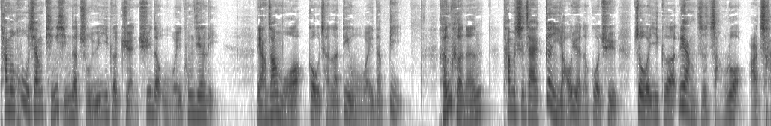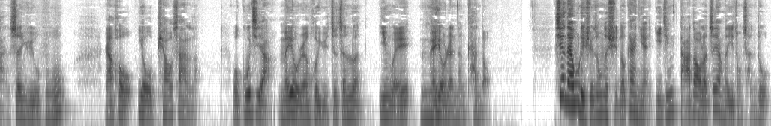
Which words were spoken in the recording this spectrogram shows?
它们互相平行的处于一个卷曲的五维空间里，两张膜构成了第五维的 B，很可能他们是在更遥远的过去作为一个量子涨落而产生于无，然后又飘散了。我估计啊，没有人会与之争论，因为没有人能看懂。现代物理学中的许多概念已经达到了这样的一种程度。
